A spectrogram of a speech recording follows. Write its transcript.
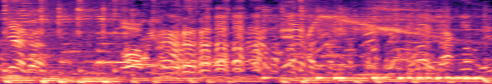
เมียก็ออกไปหน้ารักแล้วเลย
